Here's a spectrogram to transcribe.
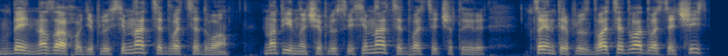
вдень на заході плюс 17-22, на півночі плюс 18-24, в центрі плюс 22-26,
